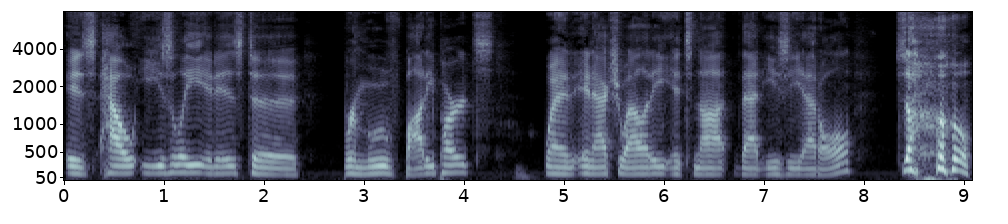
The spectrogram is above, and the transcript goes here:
is how easily it is to remove body parts when in actuality it's not that easy at all. So,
